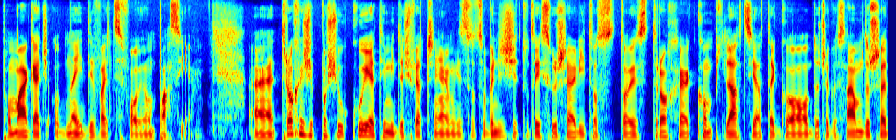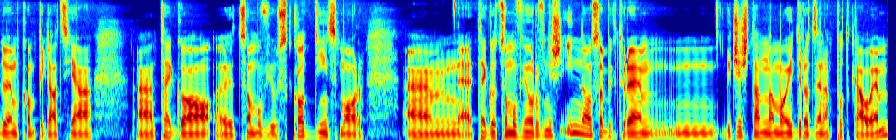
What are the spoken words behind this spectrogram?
pomagać odnajdywać swoją pasję. E, trochę się posiłkuje tymi doświadczeniami, więc to, co będziecie tutaj słyszeli, to, to jest trochę kompilacja tego, do czego sam doszedłem, kompilacja tego, e, co mówił Scott Dinsmore, tego, co mówią również inne osoby, które mm, gdzieś tam na mojej drodze napotkałem,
